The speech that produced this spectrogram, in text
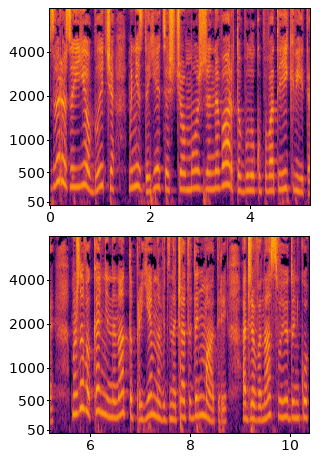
З виразу її обличчя мені здається, що, може, не варто було купувати їй квіти. Можливо, Кенні не надто приємно відзначати День матері, адже вона свою доньку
